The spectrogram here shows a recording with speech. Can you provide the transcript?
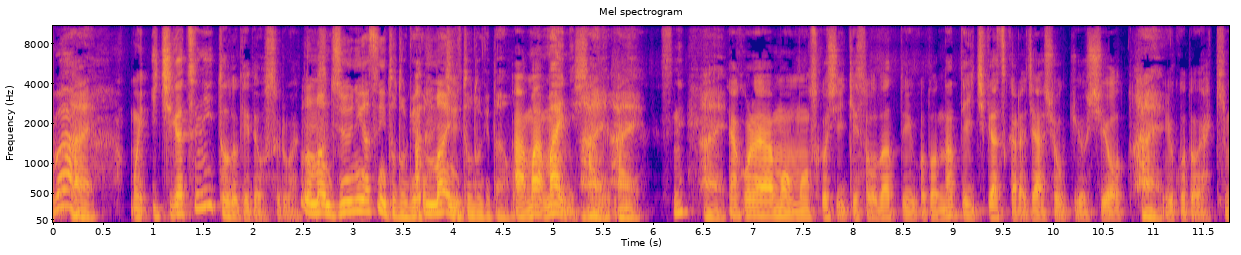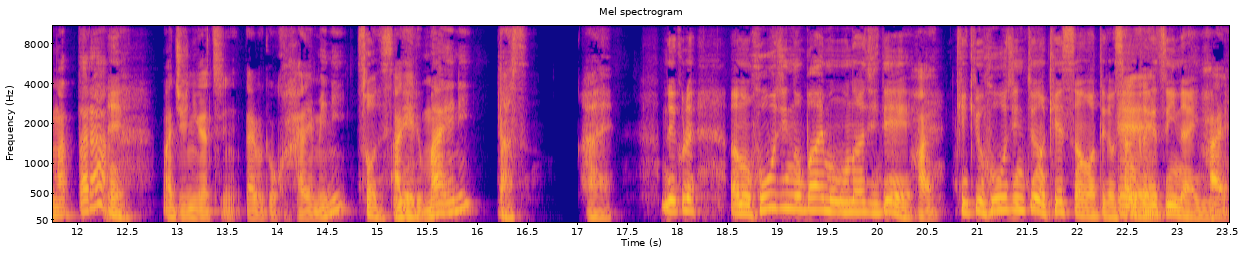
は、はい。もう1月に届け出をするわけまあ、12月に届け、前に届けた方が。あ、まあ前にして。はいはいですね。はいこれはもうもう少しいけそうだということになって、1月からじゃあ昇給をしようはいということが決まったら、ええ、まあ12月になるべく早めにそうですね。上げる前に、出す。はい。で、これ、あの、法人の場合も同じで、はい。結局法人というのは決算終わってから3ヶ月以内に、はい。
